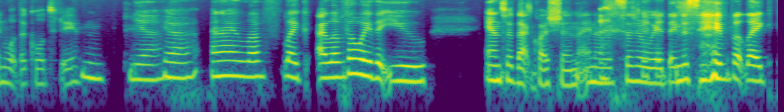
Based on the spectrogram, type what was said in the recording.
in what they're called to do Yeah. Yeah. And I love like I love the way that you answered that question. I know it's such a weird thing to say, but like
